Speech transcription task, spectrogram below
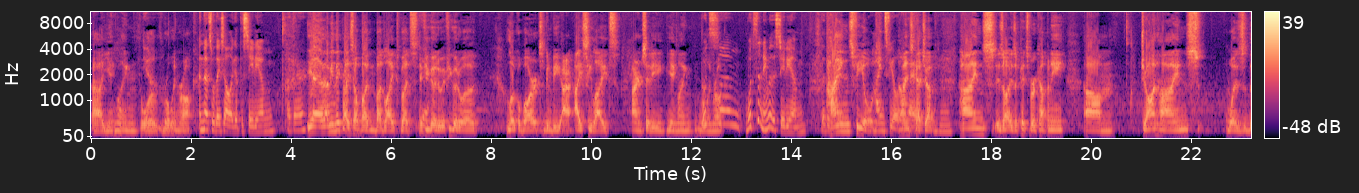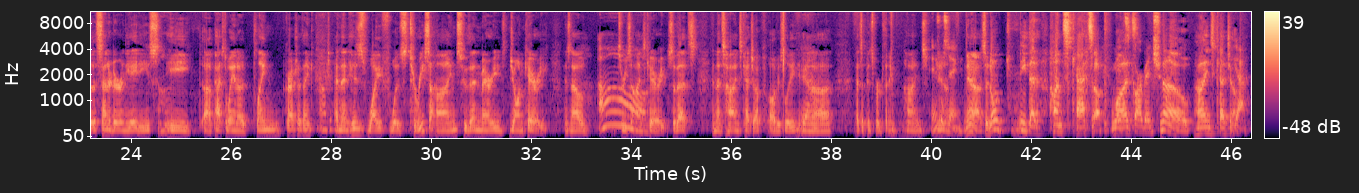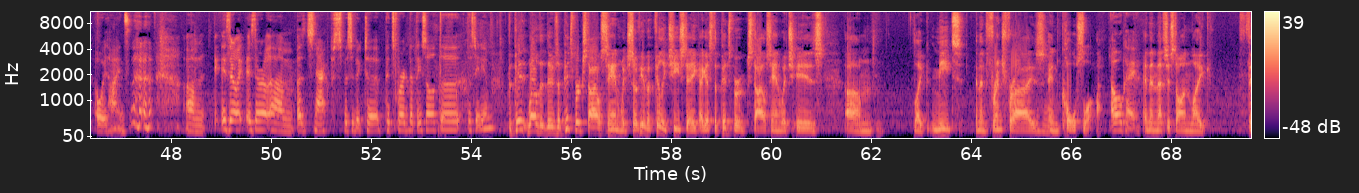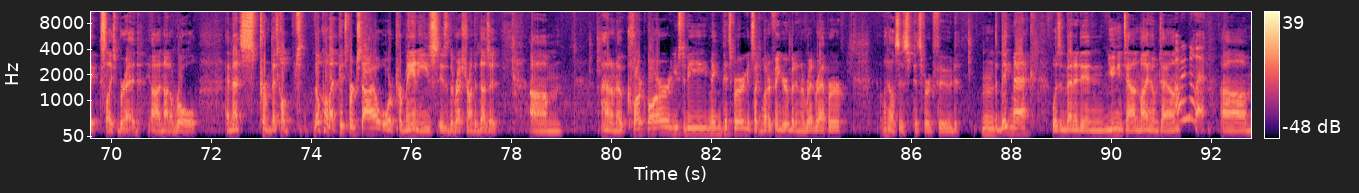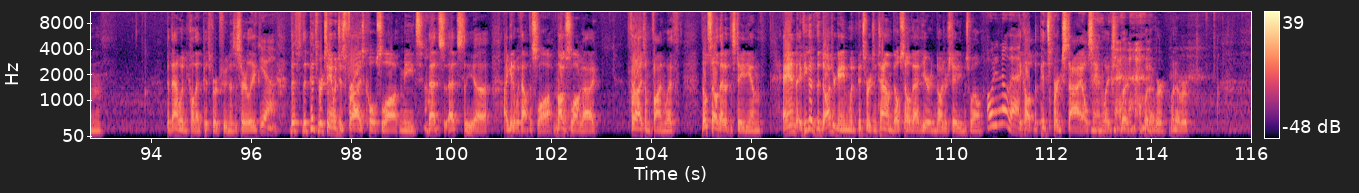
uh, Yuengling, or Yeah. Rolling Rock. And that's what they sell like at the stadium out there. Yeah, I mean they probably sell Bud and Bud Light, but if Yeah. you go to if you go to a local bar, it's going to be IC Light, Iron City, Yuengling, Rolling What's Rock. um, what's the name of the stadium? Heinz Field. Heinz Field, Heinz okay. Mm-hmm. Ketchup. Heinz is a, is a Pittsburgh company. Um, John Heinz was the senator in the 80s. Uh-huh. He uh, passed away in a plane crash, I think. Oh, and then his wife was Teresa Heinz, who then married John Kerry. Is now Oh. Teresa Heinz Kerry. So that's and that's Heinz ketchup, obviously, and uh, that's a Pittsburgh thing. Heinz. Yeah. Interesting. Yeah. So don't eat that Hunt's catsup. What? It's garbage. No, Heinz ketchup. Yeah, always Heinz. um, is there like is there um, a snack specific to Pittsburgh that they sell at the, the stadium? The pit. Well, the, there's a Pittsburgh style sandwich. So if you have a Philly cheesesteak, I guess the Pittsburgh style sandwich is um, like meat and then French fries Mm-hmm. and coleslaw, Oh, okay. and then that's just on like thick sliced bread, uh, not a roll. And that's per, that's called they'll call that Pittsburgh style or Primanti's is the restaurant that does it. Um, I don't know. Clark Bar used to be made in Pittsburgh. It's like Butterfinger, but in a red wrapper. What else is Pittsburgh food? Mm, the Big Mac was invented in Uniontown, my hometown. Oh, I didn't know that. Um, but I wouldn't call that Pittsburgh food necessarily. Yeah. The, the Pittsburgh sandwich is fries, coleslaw, meat. That's that's the uh, I get it without the slaw. Not a slaw guy. Fries I'm fine with. They'll sell that at the stadium. And if you go to the Dodger game when Pittsburgh's in town, they'll sell that here in Dodger Stadium as well. Oh, I didn't know that. They call it the Pittsburgh style sandwich, but whatever, whatever.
